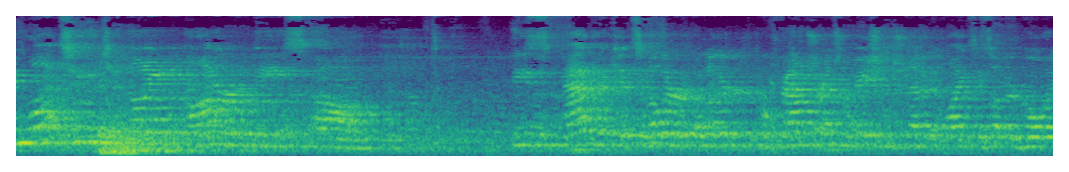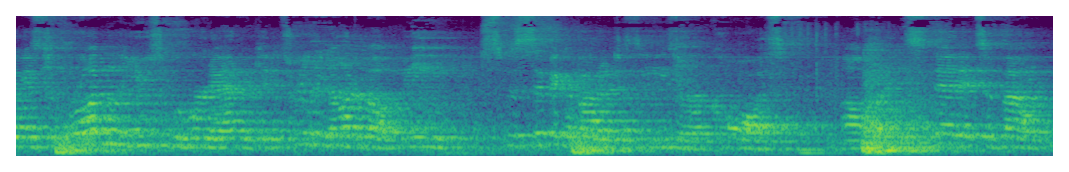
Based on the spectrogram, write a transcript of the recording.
we want to tonight honor these um, these advocates. Another another profound transformation genetic alliance is undergoing is to broaden the use of the word advocate. It's really not about being specific about a disease or a cause, uh, but instead it's about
